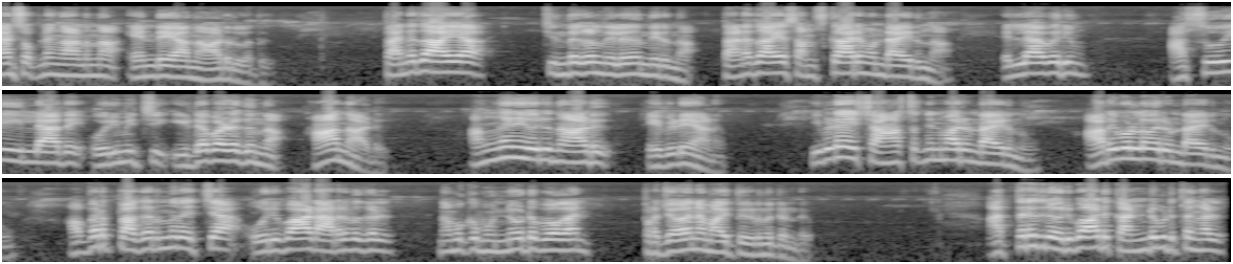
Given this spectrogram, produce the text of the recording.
ഞാൻ സ്വപ്നം കാണുന്ന എന്റെ ആ നാടുള്ളത്? തനതായ ചിന്തകൾ നിലനിന്നിരുന്ന തനതായ സംസ്കാരം ഉണ്ടായിരുന്ന എല്ലാവരും അസൂയയില്ലാതെ ഒരുമിച്ച് ഇടപഴകുന്ന ആ നാട് അങ്ങനെ ഒരു നാട് എവിടെയാണ്? ഇവിടെ ശാസ്ത്രജ്ഞന്മാരുണ്ടായിരുന്നു അറിവുള്ളവരുണ്ടായിരുന്നു. അവർ പകർന്നു വെച്ച ഒരുപാട് അറിവുകൾ നമുക്ക് മുന്നോട്ട് പോകാൻ പ്രചോദനമായി തീർന്നിട്ടുണ്ട്. അത്തരത്തിൽ ഒരുപാട് കണ്ടുപിടുത്തങ്ങൾ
